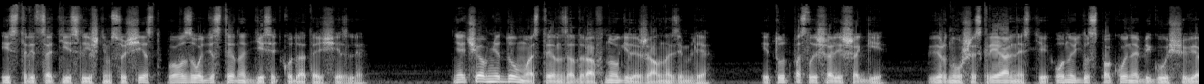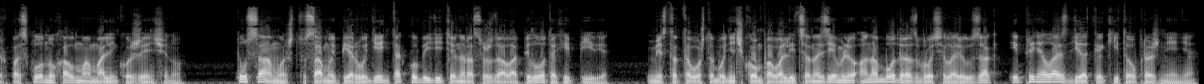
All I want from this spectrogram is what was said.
Из 30 с лишним существ во взводе Стена 10 куда-то исчезли. Ни о чем не думая, Стэн, задрав ноги, лежал на земле. И тут послышались шаги. Вернувшись к реальности, он увидел спокойно бегущую вверх по склону холма маленькую женщину. Ту самую, что самый первый день так убедительно рассуждала о пилотах и пиве. Вместо того, чтобы ничком повалиться на землю, она бодро сбросила рюкзак и принялась делать какие-то упражнения.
